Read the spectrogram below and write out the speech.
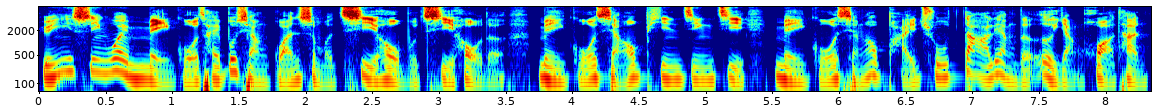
原因是因为美国才不想管什么气候不气候的，美国想要拼经济，美国想要排出大量的二氧化碳，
